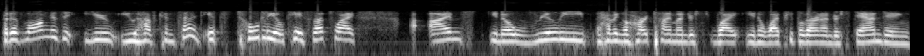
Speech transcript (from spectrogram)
But as long as it, you you have consent it's totally okay. So that's why i'm you know really having a hard time under why you know why people aren't understanding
